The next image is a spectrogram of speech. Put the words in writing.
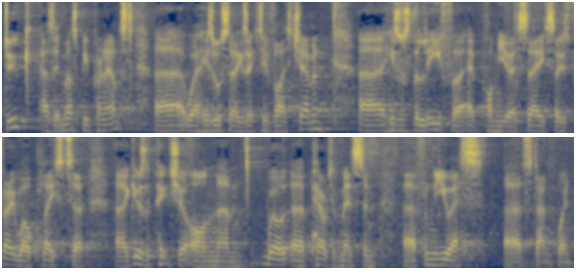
Duke, as it must be pronounced, uh, where he's also executive vice chairman. Uh, he's also the lead for EBPOM USA, so he's very well placed to uh, give us a picture on um, well, uh, medicine from the US uh, standpoint.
